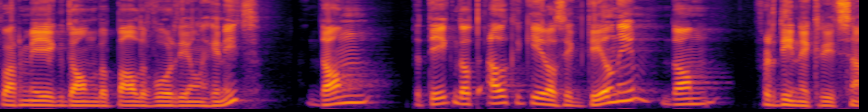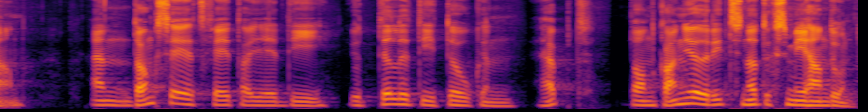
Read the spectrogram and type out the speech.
waarmee ik dan bepaalde voordelen geniet, dan betekent dat elke keer als ik deelneem, dan verdien ik er iets aan. En dankzij het feit dat je die utility token hebt, dan kan je er iets nuttigs mee gaan doen.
